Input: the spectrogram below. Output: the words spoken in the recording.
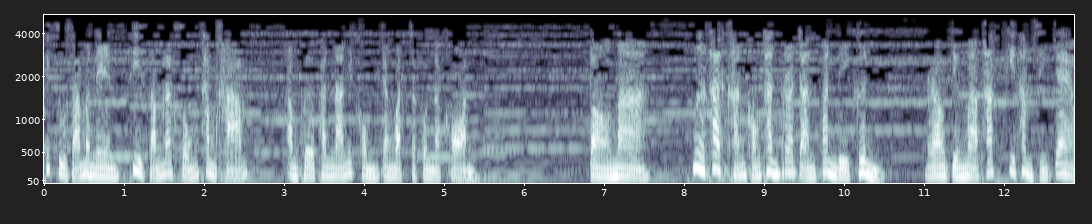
ภิกษุสามเณรที่สำนักสงฆ์ถ้ำขามอำเภอพันนานิคมจังหวัดสกลนคร ต่อมา เมื่อธาตุขันของท่านพระอาจารย์ฟั่นดีขึ้น เราจึงมาพักที่ถ้ำสีแก้ว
